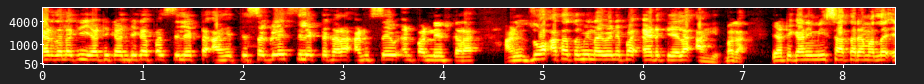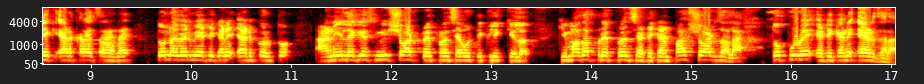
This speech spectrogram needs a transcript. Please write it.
ऍड झाला की या ठिकाणी जे काय सिलेक्ट आहेत ते सगळे सिलेक्ट करा आणि सेव्ह अँड पण नेक्स्ट करा. आणि जो आता तुम्ही नव्याने पण ऍड केलेला आहे बघा या ठिकाणी मी साताऱ्यामधला एक ऍड करायचा राहिलाय. तो नव्याने मी या ठिकाणी ऍड करतो. आणि लगेच मी शॉर्ट प्रेफरन्स यावरती क्लिक केलं. की माझा प्रेफरन्स या ठिकाणी पहा शॉर्ट झाला तो पुढे या ठिकाणी ऍड झाला.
